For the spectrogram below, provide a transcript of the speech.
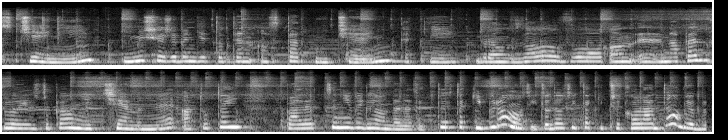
z cieni i myślę, że będzie to ten ostatni cień, taki brązowo. On e, na pędzlu jest zupełnie ciemny, a tutaj w paletce nie wygląda na tak. To jest taki brąz i to dosyć taki czekoladowy. brąz.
